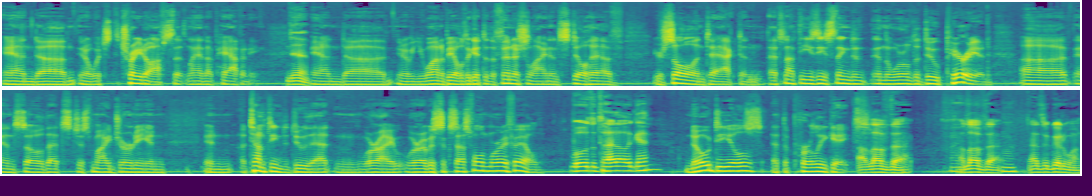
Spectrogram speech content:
and uh, you know which the trade offs that land up happening. Yeah. And uh, you know you want to be able to get to the finish line and still have your soul intact, and that's not the easiest thing to, in the world to do. Period. Uh, and so that's just my journey in in attempting to do that, and where I where I was successful and where I failed. what was the title again? No deals at the pearly gates. I love that. I love that. That's a good one.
